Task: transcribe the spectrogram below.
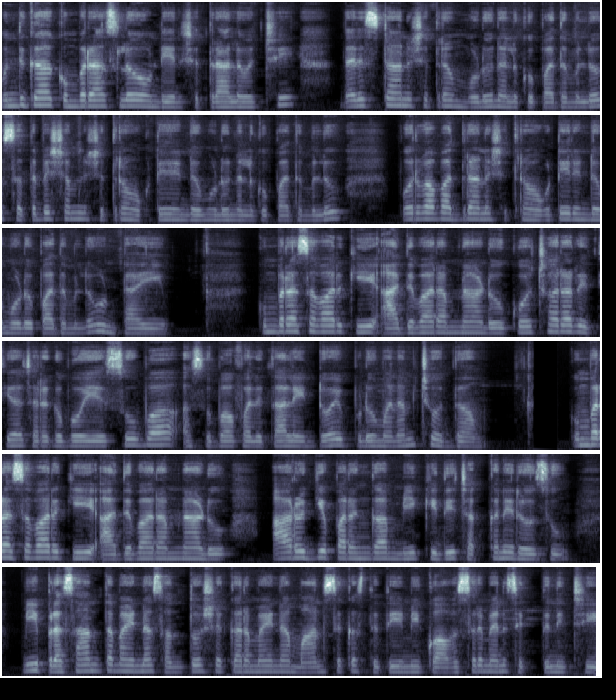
ముందుగా కుంభరాశిలో ఉండే నక్షత్రాలు వచ్చి ధనిష్టా నక్షత్రం మూడు నలుగు పదములు సతభిషం నక్షత్రం ఒకటి రెండు మూడు నలుగు పదములు పూర్వభద్ర నక్షత్రం ఒకటి రెండు మూడు పదములు ఉంటాయి. కుంభరాశి వారికి ఆదివారం నాడు గోచార రీత్యా జరగబోయే శుభ అశుభ ఫలితాలేంటో ఇప్పుడు మనం చూద్దాం. కుంభరాశి వారికి ఆదివారం నాడు ఆరోగ్యపరంగా మీకు ఇది చక్కని రోజు. మీ ప్రశాంతమైన సంతోషకరమైన మానసిక స్థితి మీకు అవసరమైన శక్తినిచ్చి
